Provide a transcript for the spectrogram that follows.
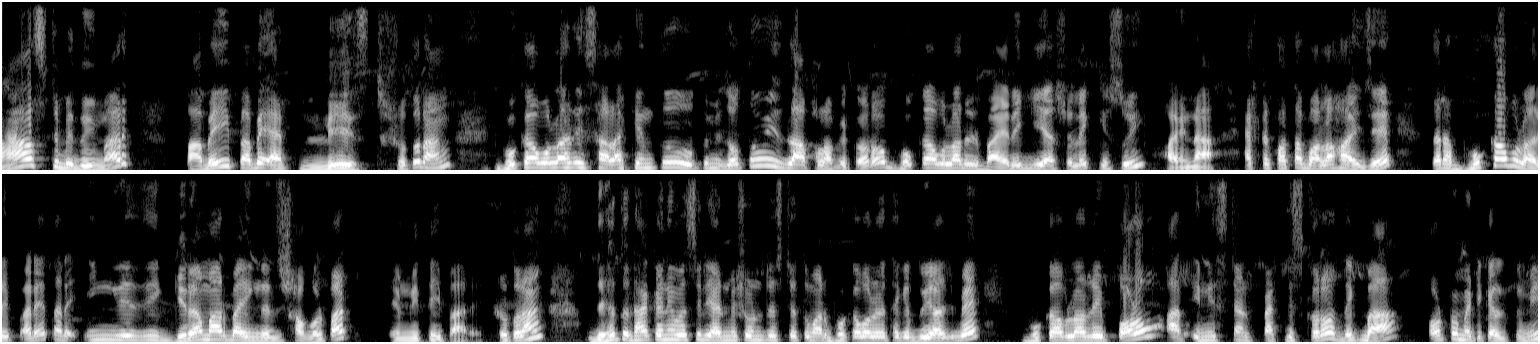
মাস্ট বি দুই মার্ক পাবেই, পাবে অ্যাট লিস্ট সুতরাং ভোকাবুলারি ছাড়া কিন্তু তুমি যতই লাফালাফি করো ভোকাবুলারির বাইরে গিয়ে আসলে কিছুই হয় না। একটা কথা বলা হয় যে, যারা ভোকাবুলারি পারে, তারা ইংরেজি গ্রামার বা ইংরেজি সকল পাঠ এমনিতেই পারে। সুতরাং যেহেতু ঢাকা ইউনিভার্সিটি অ্যাডমিশন টেস্টে তোমার ভোকাবুলারি থেকে দুই আসবে ভোকাবুলারি পড়ো আর ইনস্ট্যান্ট প্র্যাকটিস করো, দেখবা অটোমেটিক্যালি তুমি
